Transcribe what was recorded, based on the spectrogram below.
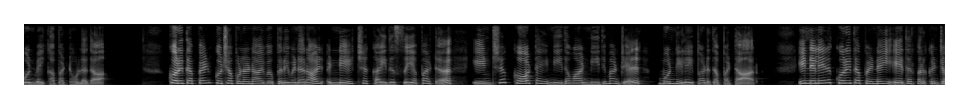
முன்வைக்கப்பட்டுள்ளது. குறித்த பெண் குற்றப்புலனாய்வு பிரிவினரால் நேற்று கைது செய்யப்பட்டு இன்று கோட்டை நீதவான் நீதிமன்றில் முன்னிலைப்படுத்தப்பட்டார். இந்நிலையில் குறித்த பெண்ணை எதிர்வருகின்ற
